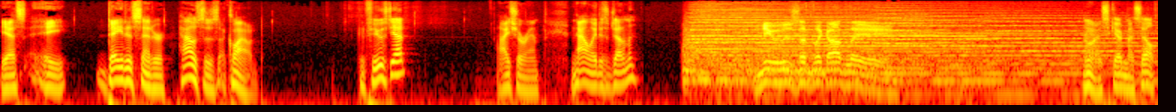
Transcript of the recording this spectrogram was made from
Yes, a data center houses a cloud. Confused yet? I sure am. Now, ladies and gentlemen, news of the godly. Oh, I scared myself.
